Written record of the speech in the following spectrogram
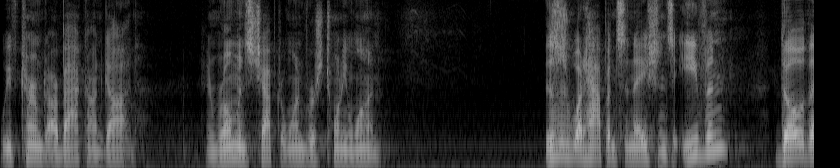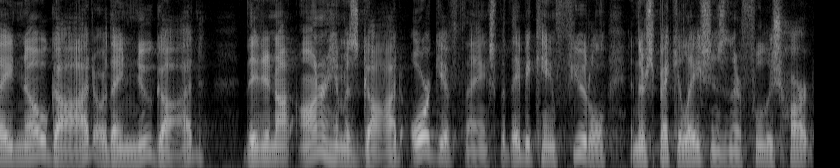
we've turned our back on God. In Romans chapter 1 verse 21. This is what happens to nations even though they know God or they knew God, they did not honor him as God or give thanks, but they became futile in their speculations, and their foolish heart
